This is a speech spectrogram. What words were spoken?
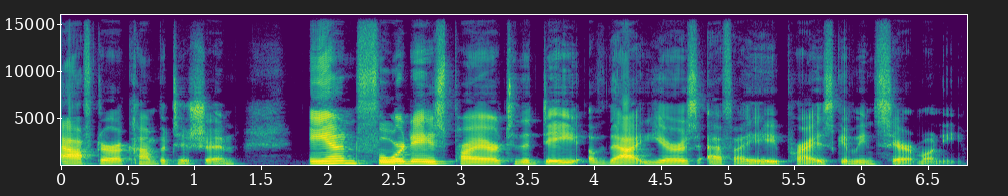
after a competition and four days prior to the date of that year's FIA prize giving ceremony.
